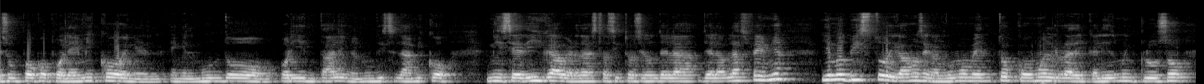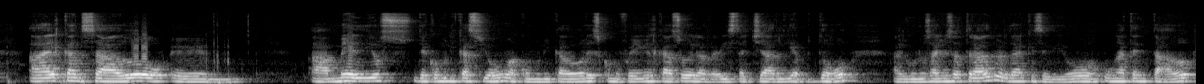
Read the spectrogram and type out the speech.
es un poco polémico en el, en el mundo oriental, en el mundo islámico, ni se diga, ¿verdad? Esta situación de la, de la blasfemia. Y hemos visto, digamos, en algún momento cómo el radicalismo incluso ha alcanzado eh, a medios de comunicación o a comunicadores, como fue en el caso de la revista Charlie Hebdo, algunos años atrás, ¿verdad? Que se dio un atentado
